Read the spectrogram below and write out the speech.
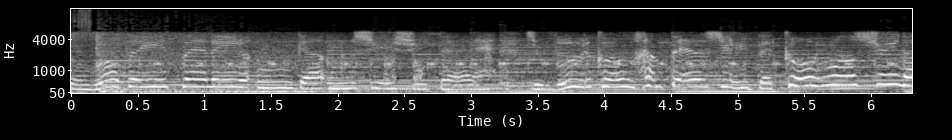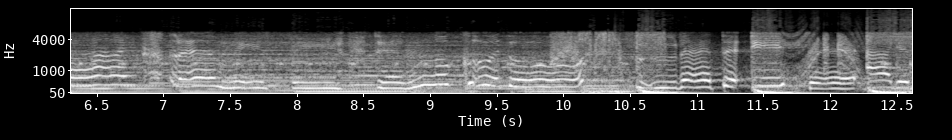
でセリオンが無視して重力反転して恋をしない。Let me see 天国へと連れて行ってあげる。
